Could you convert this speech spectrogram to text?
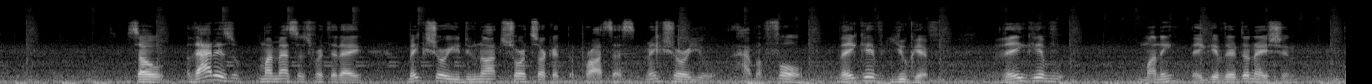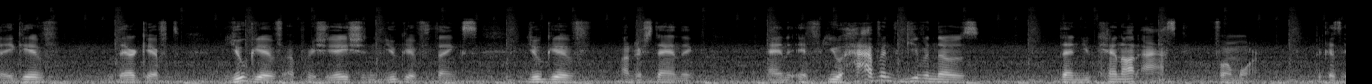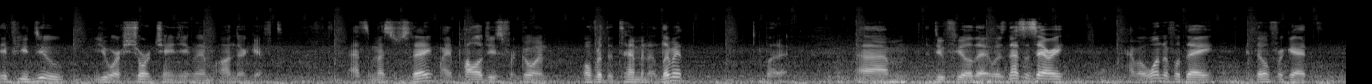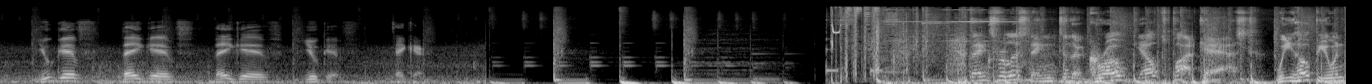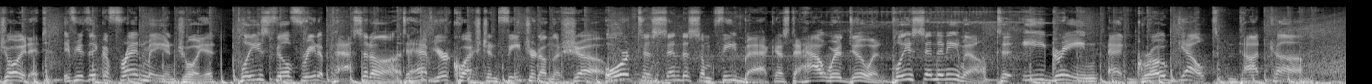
So that is my message for today. Make sure you do not short circuit the process. Make sure you have a full. They give, you give. They give money, they give their donation, they give their gift. You give appreciation, you give thanks, you give understanding. And if you haven't given those, then you cannot ask for more. Because if you do, you are shortchanging them on their gift. That's the message today. My apologies for going over the 10 minute limit, but um, I do feel that it was necessary. Have a wonderful day, and don't forget you give, they give, they give, you give. Take care. Thanks for listening to the Grow Gelt podcast. We hope you enjoyed it. If you think a friend may enjoy it, please feel free to pass it on. To have your question featured on the show or to send us some feedback as to how we're doing, please send an email to egreen at growgelt.com.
